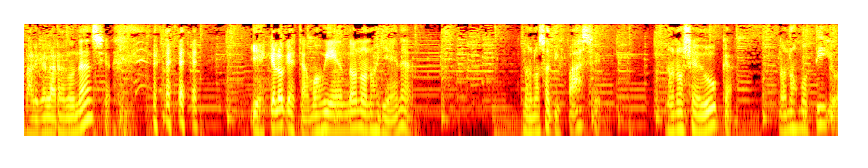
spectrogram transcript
Valga la redundancia. y es que lo que estamos viendo no nos llena, no nos satisface, no nos educa, no nos motiva.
